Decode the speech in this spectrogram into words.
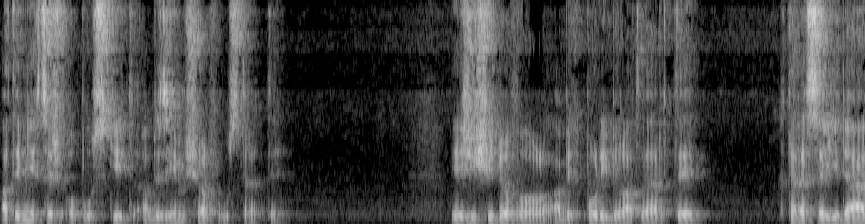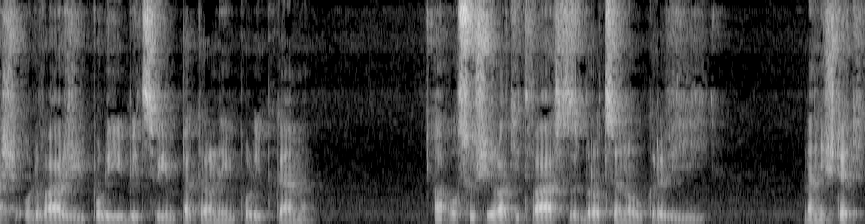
a ty mě chceš opustit, aby jim šel v ústrety. Ježíši dovol, abych políbila tvé rty, které se jídáš odváží políbit svým pekelným políbkem a osušila ti tvář zbrocenou krví, na níž teď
